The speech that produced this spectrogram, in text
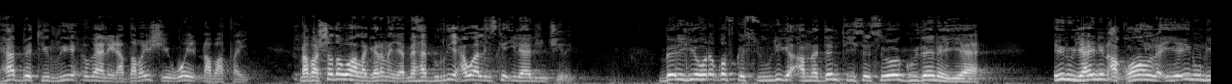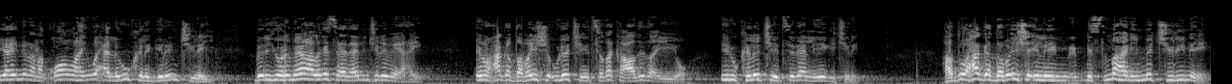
Habbat riixu baa la yidhaha way dhabatay. Dhabashada waa la garanaya mahaburiixa waa la iska ilaalin jiray. Berigii hore qofka suuliga ama dantiisa soo gudanaya inuu yahay nin aqoon le iyo inuu yahay nin aan aqoon lahayn waxaa lagu kala geran jiray. Berigii hore meelaha laga saadaalin jiray bay ahayd inuu xagga dabaysha ula jeedsado kaadida iyo inuu kala jeedsadaa la jiray. Hadduu xagga dabaysha ila dhismahani ma jirine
